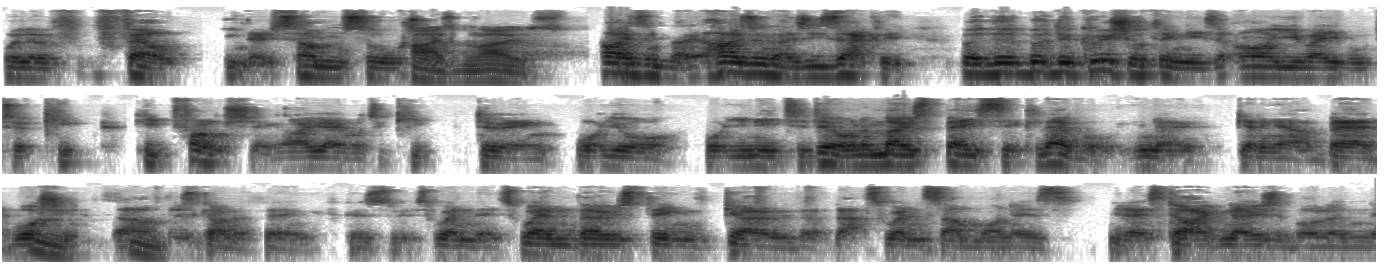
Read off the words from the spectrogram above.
will have felt you know some sort highs of, and lows. Highs and lows, highs and lows, exactly. But the but the crucial thing is, are you able to keep keep functioning? Are you able to keep doing what you're what you need to do on a most basic level you know getting out of bed washing mm. yourself mm. this kind of thing because it's when it's when those things go that that's when someone is you know it's diagnosable and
